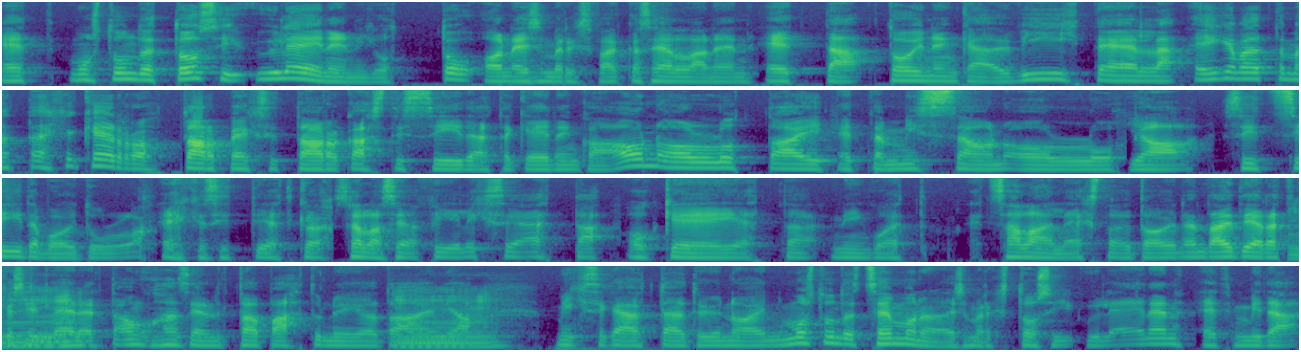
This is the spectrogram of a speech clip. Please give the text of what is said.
että musta tuntuu, että tosi yleinen juttu on esimerkiksi vaikka sellainen, että toinen käy viihteellä, eikä välttämättä ehkä kerro tarpeeksi tarkasti siitä, että keinenkaan on ollut tai että missä on ollut. Ja sit siitä voi tulla ehkä sitten, tiedätkö, sellaisia fiiliksiä, että okei, että niinku, että että salaileeko toi toinen, tai tiedätkö mm-hmm. silleen, että onkohan siellä nyt tapahtunut jotain, mm-hmm. ja miksi se käyttäytyy noin. Niin musta tuntuu, että semmoinen on esimerkiksi tosi yleinen, että mitä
